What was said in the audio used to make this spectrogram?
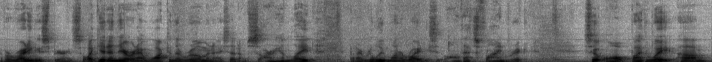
of a writing experience. So I get in there and I walked in the room and I said, I'm sorry I'm late, but I really want to write. He said, Oh, that's fine, Rick. So, oh, by the way, um,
